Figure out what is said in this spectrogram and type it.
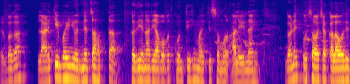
तर बघा लाडकी बहीण योजनेचा हप्ता कधी येणार याबाबत कोणतीही माहिती समोर आलेली नाही. गणेश उत्सवाच्या कालावधीत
